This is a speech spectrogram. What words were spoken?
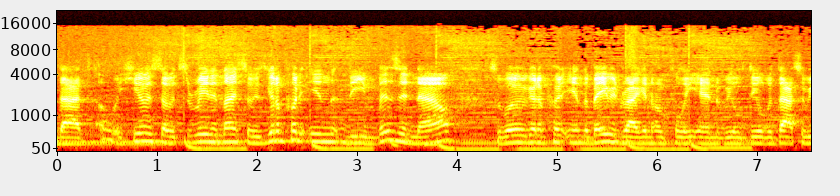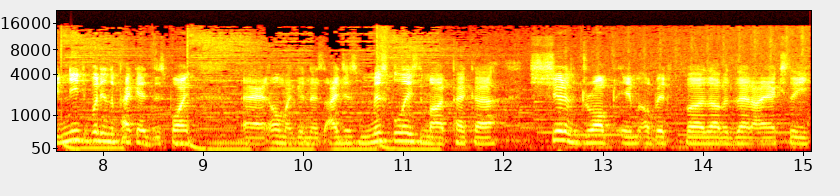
that over here so it's really nice. So he's gonna put in the wizard now. So we're gonna put in the baby dragon hopefully and we'll deal with that. So we need to put in the P.E.K.K.A at this point. And oh my goodness I just misplaced my P.E.K.K.A should have dropped him a bit further but then I actually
